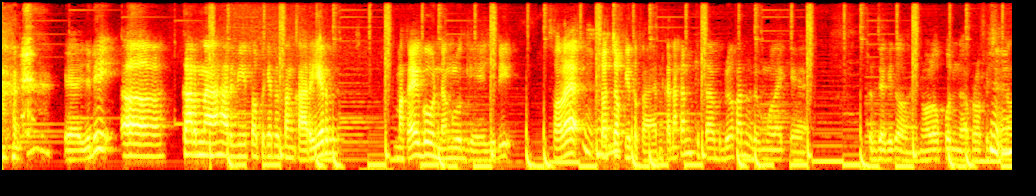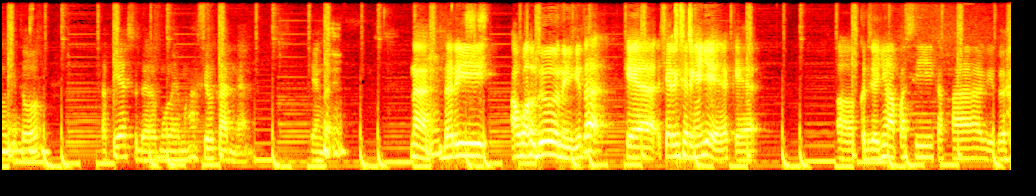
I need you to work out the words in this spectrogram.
ya, jadi uh, karena hari ini topiknya tentang karir, makanya gue undang lu G. Jadi soalnya mm -mm. cocok gitu kan, karena kan kita berdua kan udah mulai kayak kerja gitu kan, walaupun nggak profesional mm -mm. gitu, tapi ya sudah mulai menghasilkan kan, ya enggak. Mm -mm. Nah mm -mm. dari awal dulu nih kita kayak sharing-sharing aja ya, kayak uh, kerjanya apa sih kakak gitu?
